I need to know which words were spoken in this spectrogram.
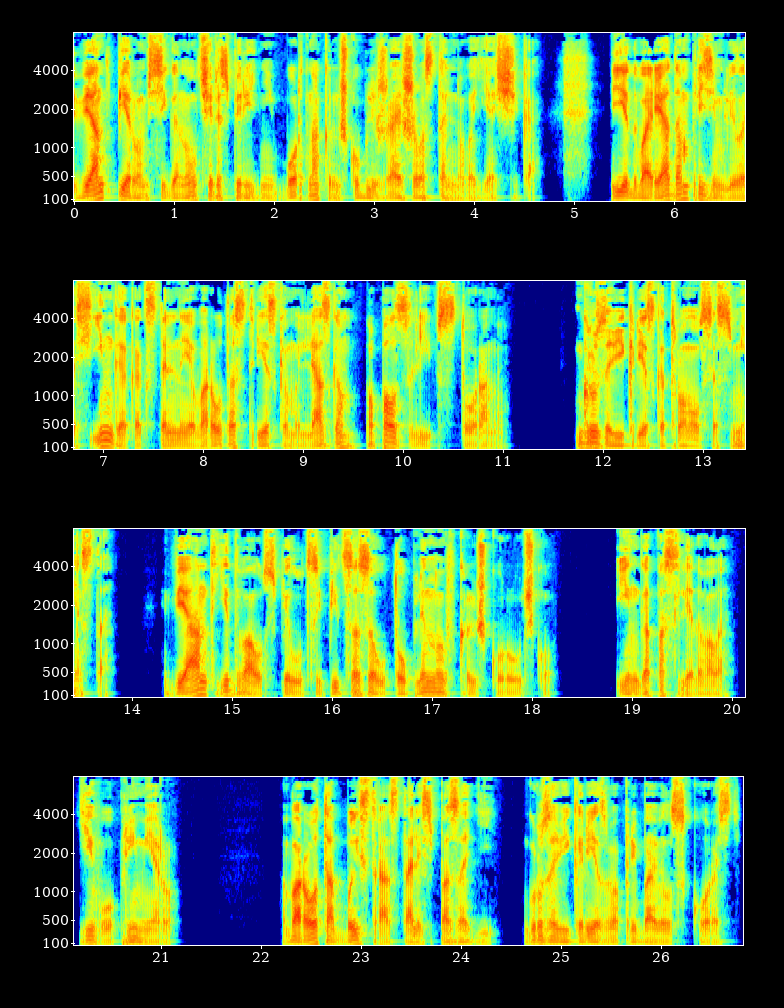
Виант первым сиганул через передний борт на крышку ближайшего стального ящика. Едва рядом приземлилась Инга, как стальные ворота с треском и лязгом поползли в стороны. Грузовик резко тронулся с места. Виант едва успел уцепиться за утопленную в крышку ручку. Инга последовала его примеру. Ворота быстро остались позади. Грузовик резво прибавил скорость.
